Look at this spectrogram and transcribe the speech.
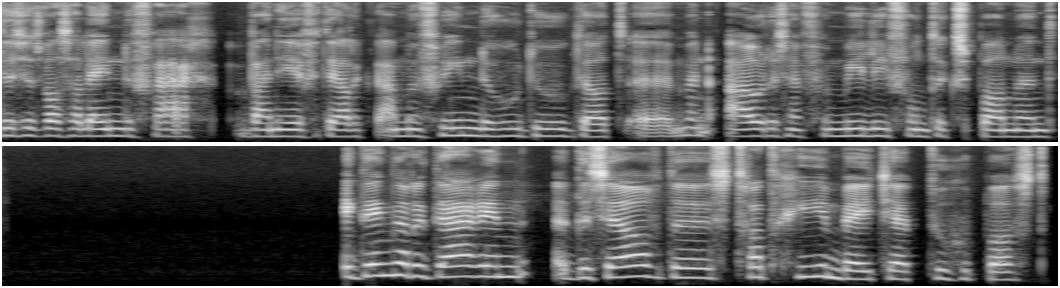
Dus het was alleen de vraag: wanneer vertel ik het aan mijn vrienden? Hoe doe ik dat? Uh, mijn ouders en familie vond ik spannend. Ik denk dat ik daarin dezelfde strategie een beetje heb toegepast.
